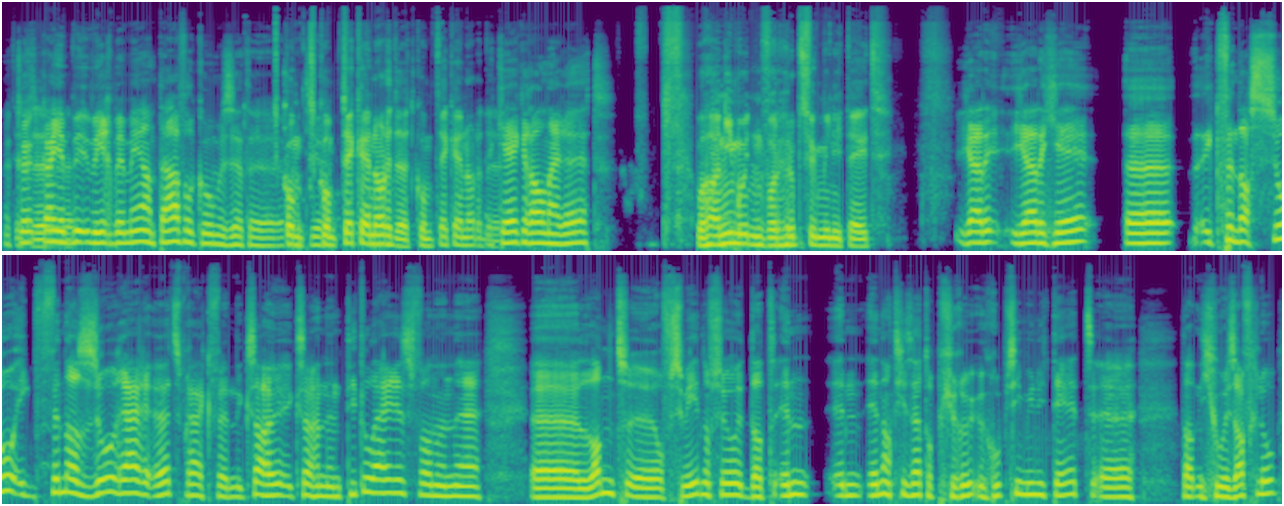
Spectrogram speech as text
Dan kun- kan je weer bij mij aan tafel komen zitten. het, komt, het komt in orde. Het komt dik in orde. Ik kijk er al naar uit. We gaan niet moeten voor groepsimmuniteit. De jij... eh, ik vind dat zo... Ik vind dat zo'n rare uitspraak. Vind. Ik, zag, ik zag een titel ergens van een eh, eh, land of Zweden of zo dat in, in, in had gezet op gro- groepsimmuniteit. dat niet goed is afgelopen.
